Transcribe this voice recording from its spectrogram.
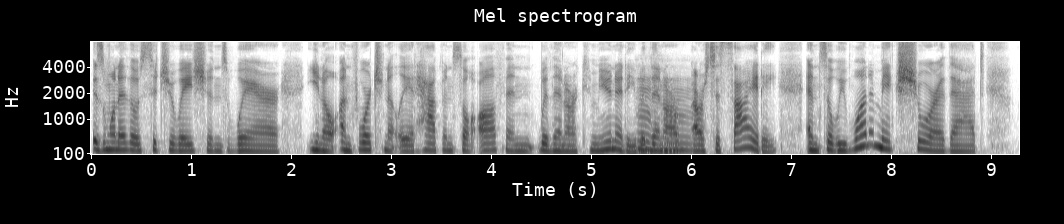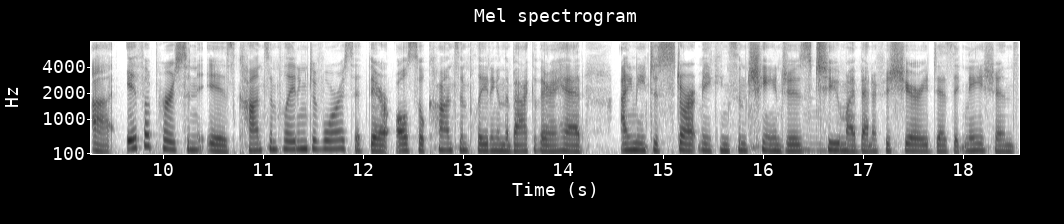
is one of those situations where, you know, unfortunately it happens so often within our community, within Mm-hmm. our, our society. And so we want to make sure that uh, if a person is contemplating divorce, that they're also contemplating in the back of their head, I need to start making some changes Mm-hmm. to my beneficiary designations.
